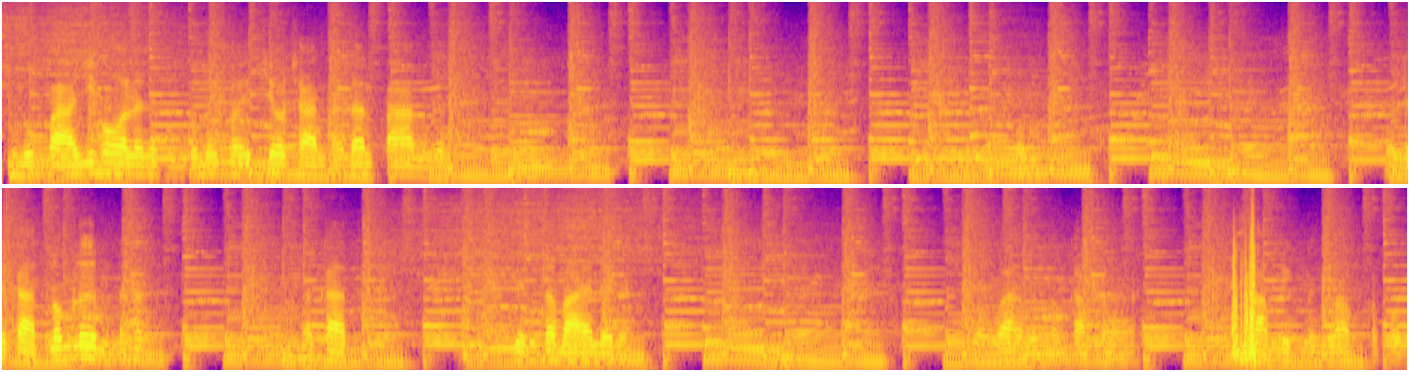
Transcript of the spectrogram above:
ไม่รู้ปลายี่ห้ออะไรเนี่ยผมก็ไม่ค่อยเชี่ยวชาญทางด้านปลาเหมือนกันครับผมบรรยากาศร่มรื่นนะครับ อากาศเย็นสบายเลยเนี่ยว่างๆเดี๋ยวต้องกลับมาซ้ำอีกหนึ่งรอบครับผม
